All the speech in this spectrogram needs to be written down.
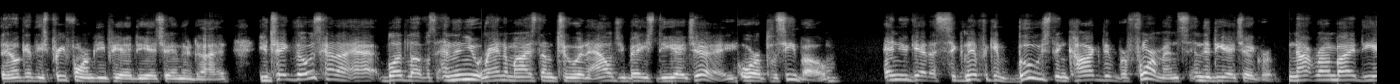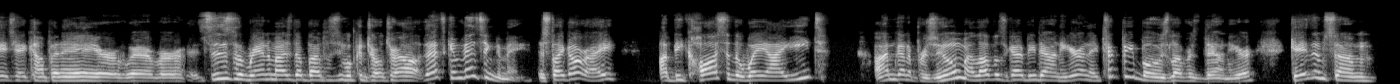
they don't get these preformed EPA, DHA in their diet. You take those kind of blood levels and then you randomize them to an algae based DHA or a placebo and you get a significant boost in cognitive performance in the DHA group. Not run by a DHA company or whoever. So this is a randomized double placebo controlled trial. That's convincing to me. It's like, all right, uh, because of the way I eat, I'm going to presume my levels got to be down here. And they took people whose levels down here, gave them some,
